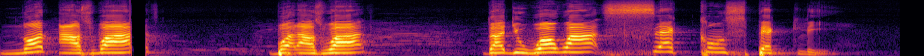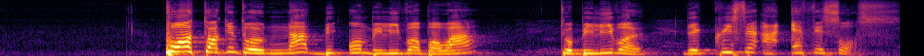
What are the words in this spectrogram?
not as what? But as what? That you walk? Circumspectly. Paul talking to not be unbeliever, but what? To believer. The Christian at Ephesus.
